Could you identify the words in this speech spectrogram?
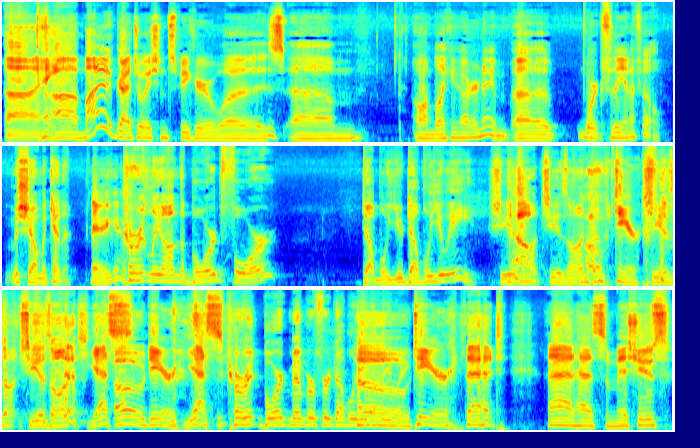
Uh, hey, Uh, my graduation speaker was, um, oh, I'm blanking on her name. Uh, worked for the NFL. Michelle McKenna. There you go. Currently on the board for WWE. She is Oh. on. She is on. Oh, dear. She is on. She is on. Yes. Oh dear. Yes. Current board member for WWE. Oh dear. That that has some issues.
